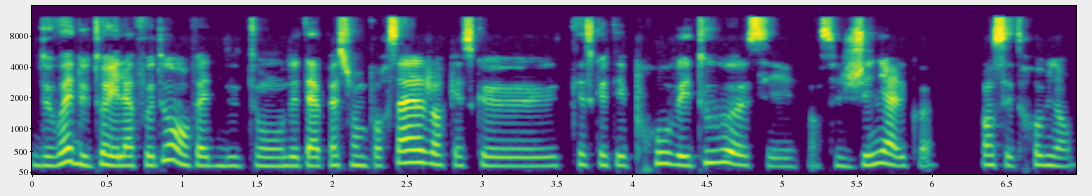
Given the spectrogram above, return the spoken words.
de, ouais, de toi et la photo, en fait, de ton, de ta passion pour ça, genre, qu'est-ce que, qu'est-ce que t'éprouves et tout, c'est, enfin, c'est génial, quoi. Enfin, c'est trop bien.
